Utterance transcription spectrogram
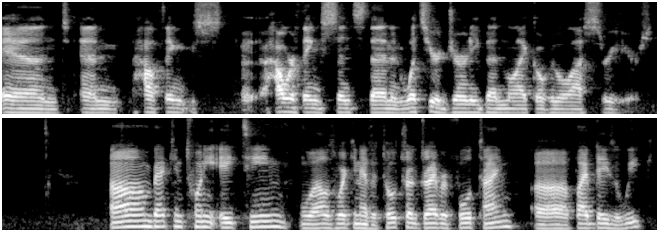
And and how things how are things since then and what's your journey been like over the last three years? Um back in 2018 well i was working as a tow truck driver full time uh five days a week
